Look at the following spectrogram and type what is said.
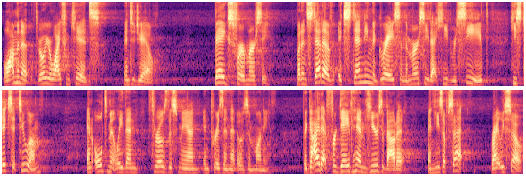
Well, I'm going to throw your wife and kids into jail. Begs for mercy. But instead of extending the grace and the mercy that he'd received, he sticks it to him and ultimately then throws this man in prison that owes him money. The guy that forgave him hears about it and he's upset, rightly so,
